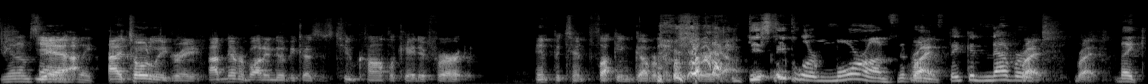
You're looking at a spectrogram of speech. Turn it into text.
You know what I'm saying? Yeah. Like I totally agree. I've never bought into it because it's too complicated for impotent fucking government these people are morons that Right. they could never Right, right. like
